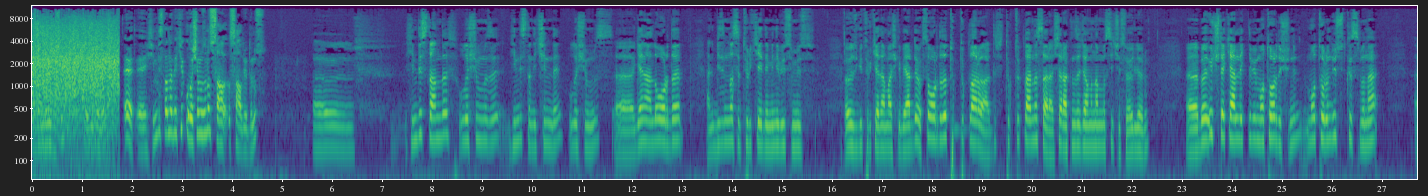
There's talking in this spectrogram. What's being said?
kazandığınız için tebrik ederim. Evet, e, Hindistan'a peki ulaşımınızı nasıl sağ- sağlıyordunuz? Ee, Hindistan'da ulaşımımızı Hindistan içinde ulaşımımız e, genelde orada hani bizim nasıl Türkiye'de minibüsümüz özgü Türkiye'den başka bir yerde yoksa orada da tuktuklar vardır. Tuktuklar nasıl araçlar? Aklınıza canlanması için söylüyorum. Ee, böyle üç tekerlekli bir motor düşünün. Motorun üst kısmına e,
